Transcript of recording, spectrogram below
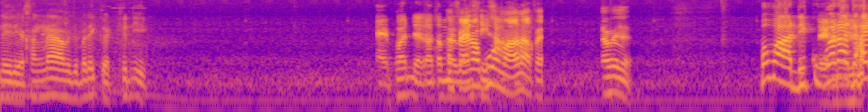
ในเดี๋ยวครั้งหน้ามันจะไม่ได้เกิดขึ้นอีกแต่เพราะเดี๋ยวเราต้องไปแฟนเอาพวกมาแล้วนะแฟนเมื่อวานนี้กูก็น่าจะให้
